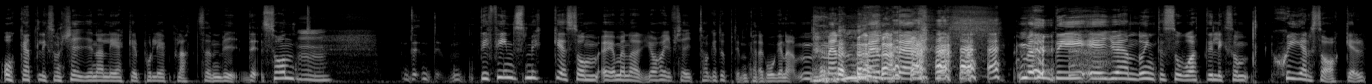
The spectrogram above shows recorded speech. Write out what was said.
Och att liksom tjejerna leker på lekplatsen. Vi, det, sånt det, det, det finns mycket som, jag menar jag har i och för sig tagit upp det med pedagogerna men, men, eh, men det är ju ändå inte så att det liksom sker saker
